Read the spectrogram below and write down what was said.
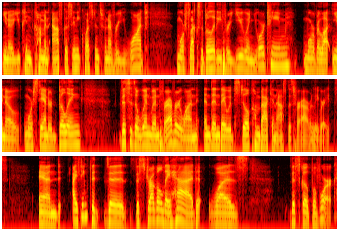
You know, you can come and ask us any questions whenever you want more flexibility for you and your team, more you know, more standard billing. This is a win-win for everyone, and then they would still come back and ask us for hourly rates. And I think that the the struggle they had was the scope of work.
